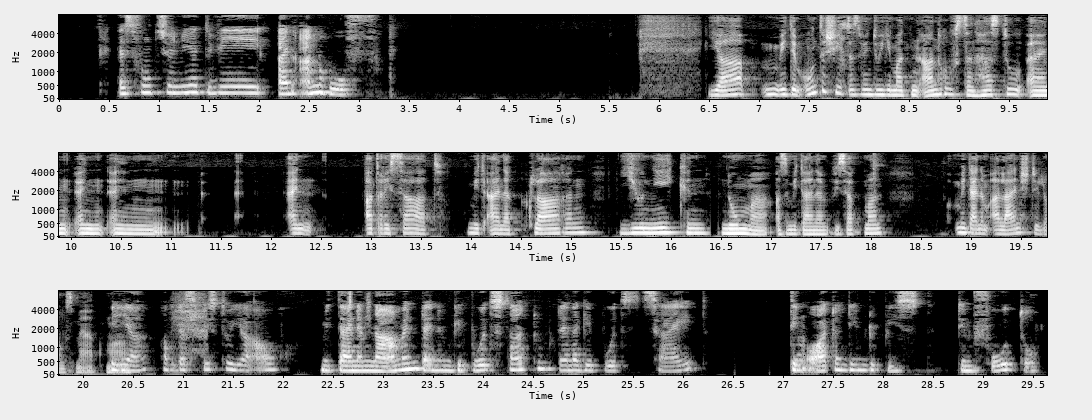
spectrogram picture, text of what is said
es funktioniert wie ein Anruf. Ja, mit dem Unterschied, dass wenn du jemanden anrufst, dann hast du ein, ein, ein, ein Adressat mit einer klaren, uniken Nummer, also mit einer, wie sagt man, mit einem Alleinstellungsmerkmal. Ja, aber das bist du ja auch mit deinem Namen, deinem Geburtsdatum, deiner Geburtszeit, dem Ort, an dem du bist, dem Foto.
